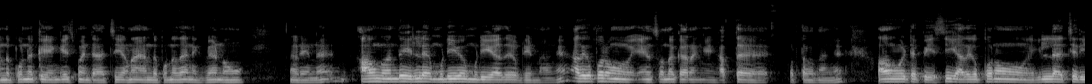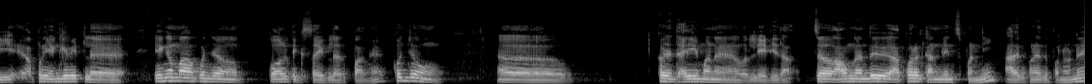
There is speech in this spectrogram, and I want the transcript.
அந்த பொண்ணுக்கு என்கேஜ்மெண்ட் ஆச்சு. ஆனா அந்த பொண்ணு தான் எனக்கு வேணும். அப்படின்னு. அவங்க வந்து இல்லை முடியவே முடியாது அப்படின்னாங்க. அதுக்கப்புறம் என் சொந்தக்காரங்க எங்கள் அத்தை ஒருத்தவங்க வந்தாங்க. அவங்ககிட்ட பேசி அதுக்கப்புறம் இல்லை சரி. அப்புறம் எங்கள் வீட்டில் எங்கள் அம்மா கொஞ்சம் பாலிடிக்ஸ் சைடில் இருப்பாங்க. கொஞ்சம் கொஞ்சம் தைரியமான ஒரு லேடி தான். ஸோ அவங்க வந்து அப்புறம் கன்வின்ஸ் பண்ணி அதுக்கப்புறம் இது பண்ணோன்னே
